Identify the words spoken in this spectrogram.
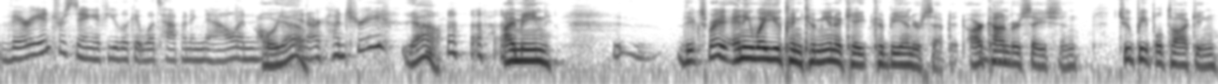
Very interesting if you look at what's happening now and Oh, yeah. in our country. Yeah, I mean, the experience. Any way you can communicate could be intercepted. Our conversation, two people talking,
